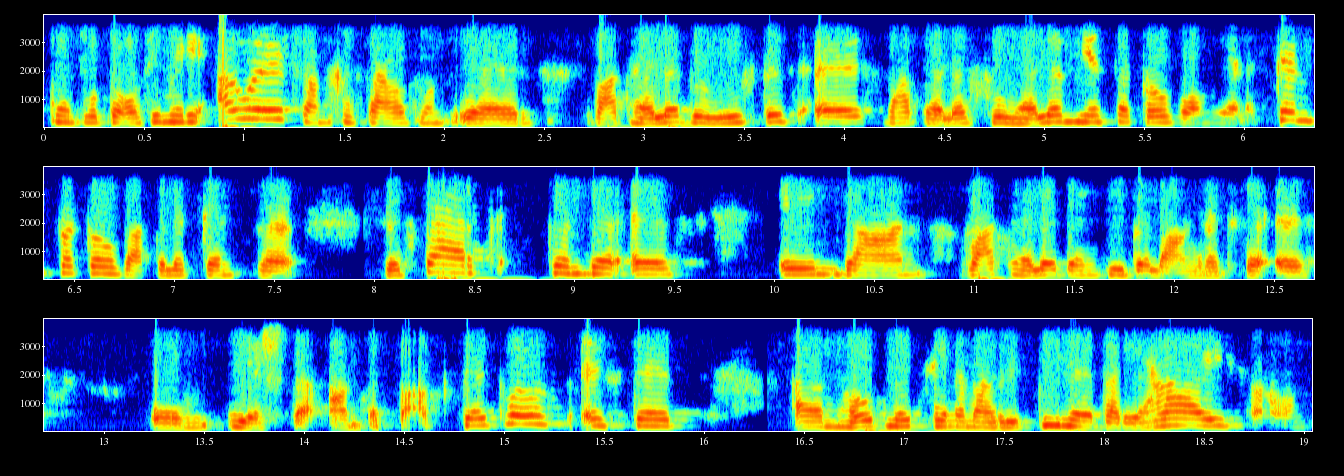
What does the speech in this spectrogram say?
konsultasie met die ouers dan gesels ons oor wat hulle behoeftes is, wat hulle voel hulle mee sukkel, waarmee hulle kind sukkel, wat hulle kind se se sterkpunte is en dan wat hulle dink die belangrikste is om eers aan te pak. Dikwels is dit um hulp met sien maar rutine by die huis van ons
